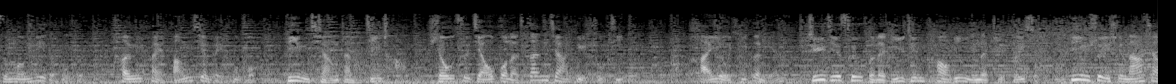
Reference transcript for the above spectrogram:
此猛烈的部队。很快，防线被突破，并抢占了机场。首次缴获了三架运输机，还有一个连，直接摧毁了敌军炮兵营的指挥所，并顺势拿下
